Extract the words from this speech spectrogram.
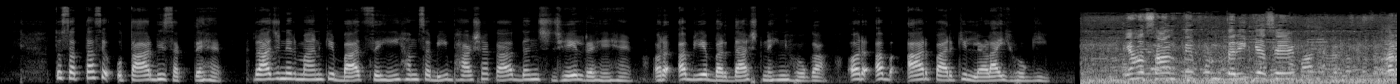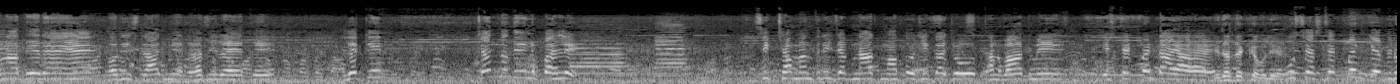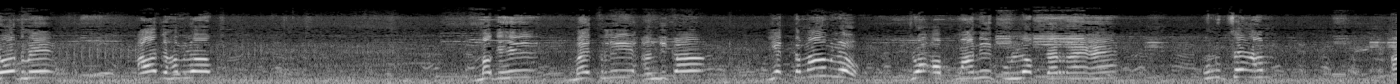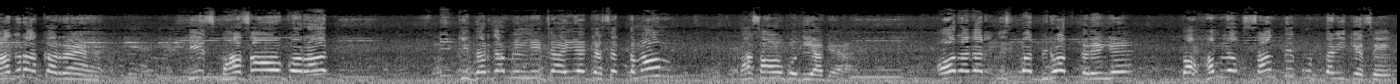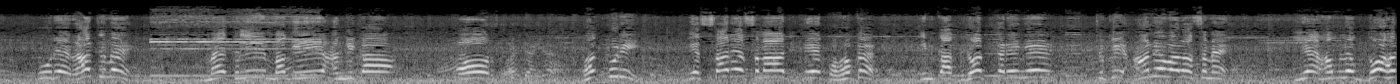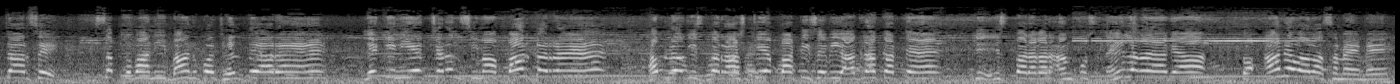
तो सत्ता से उतार भी सकते हैं। राज्य निर्माण के बाद से ही हम सभी भाषा का दंश झेल रहे हैं और अब ये बर्दाश्त नहीं होगा और अब आर पार की लड़ाई होगी। यहाँ शांतिपूर्ण तरीके से धरना दे रहे हैं और इस राज्य में रह भी रहे थे। लेकिन चंद दिन पहले शिक्षा मंत्री जगन्नाथ महतो जी का जो धनबाद में स्टेटमेंट आया है इधर देख के बोलिए उस स्टेटमेंट के विरोध में आज हम लोग मगही मैथिली अंगिका ये तमाम लोग जो अपमानित उन लोग कर रहे हैं उनसे हम आग्रह कर रहे हैं कि इस भाषाओं को राज्य की दर्जा मिलनी चाहिए जैसे तमाम भाषाओं को दिया गया है। और अगर इस पर विरोध करेंगे तो हम लोग शांतिपूर्ण तरीके से पूरे राज्य में मैथिली, मगही, अंगिका और भोजपुरी, ये सारे समाज एक होकर इनका विरोध करेंगे। क्योंकि आने वाला समय, ये हम लोग 2000 से सप्तवानी बाँध को झेलते आ रहे हैं, लेकिन ये चरम सीमा पार कर रहे हैं। हम लोग इस पर राष्ट्रीय पार्टी से भी आग्रह करते हैं कि इस पर अगर अंकुश नहीं लगाया गया तो आने वाला समय में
